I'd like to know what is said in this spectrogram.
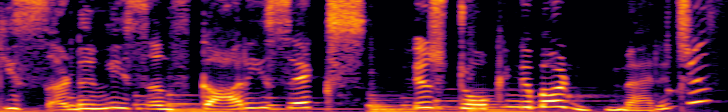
कि suddenly Sanskari sex is talking about marriages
